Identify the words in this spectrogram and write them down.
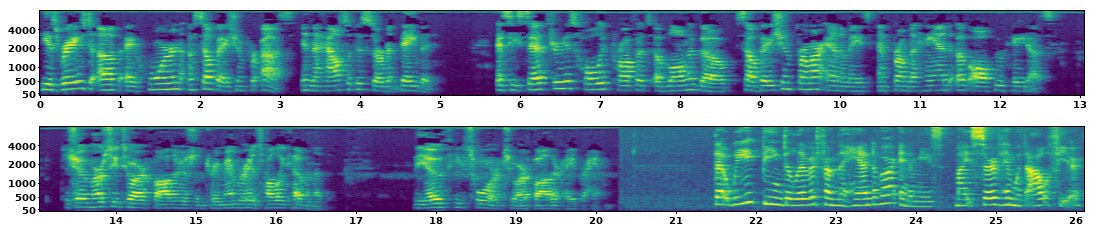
He has raised up a horn of salvation for us in the house of his servant David. As he said through his holy prophets of long ago, salvation from our enemies and from the hand of all who hate us. To show mercy to our fathers and to remember his holy covenant, the oath he swore to our father Abraham. That we, being delivered from the hand of our enemies, might serve him without fear,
